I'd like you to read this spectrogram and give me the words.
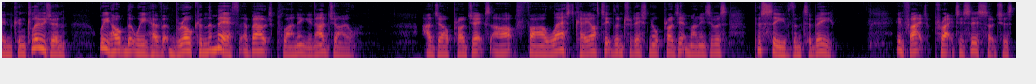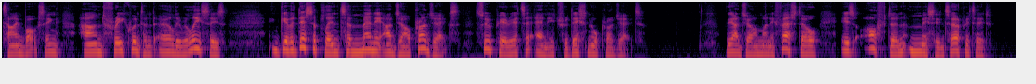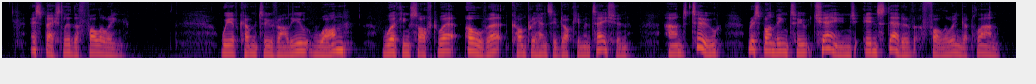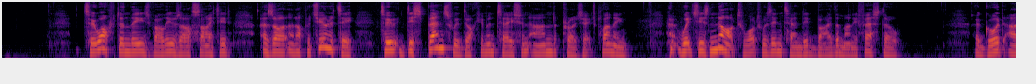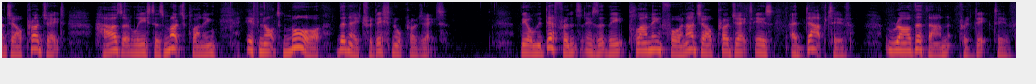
In conclusion, we hope that we have broken the myth about planning in Agile. Agile projects are far less chaotic than traditional project managers perceive them to be. In fact, practices such as time boxing and frequent and early releases give a discipline to many Agile projects superior to any traditional project. The Agile Manifesto is often misinterpreted, especially the following. We have come to value 1 working software over comprehensive documentation, and two, responding to change instead of following a plan. Too often these values are cited as an opportunity to dispense with documentation and project planning, which is not what was intended by the manifesto. A good Agile project has at least as much planning, if not more, than a traditional project. The only difference is that the planning for an Agile project is adaptive rather than predictive.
